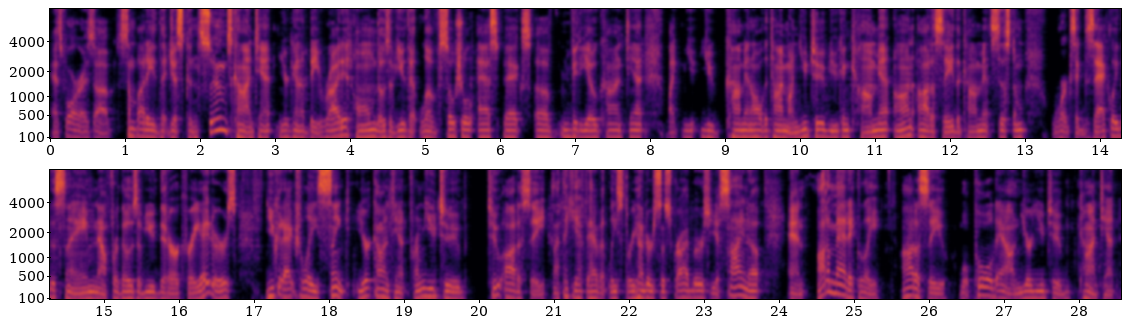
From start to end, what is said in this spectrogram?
as far as uh, somebody that just consumes content, you're going to be right at home. Those of you that love social aspects of video content, like you, you comment all the time on YouTube, you can comment on Odysee. The comment system works exactly the same. Now, for those of you that are creators, you could actually sync your content from YouTube to Odysee. I think you have to have at least 300 subscribers. You sign up, and automatically, Odysee will pull down your YouTube content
